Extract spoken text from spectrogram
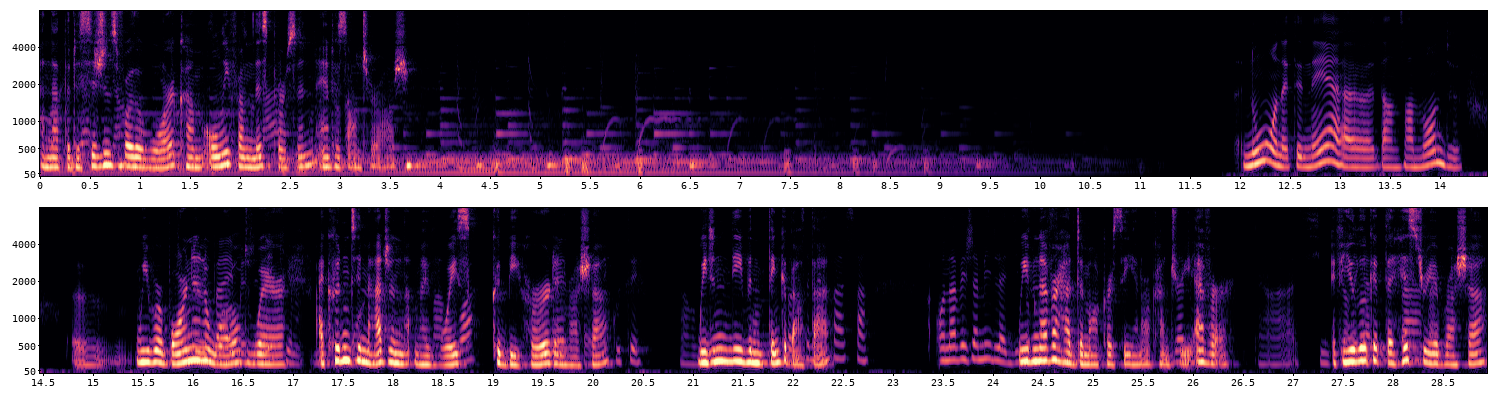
and that the decisions for the war come only from this person and his entourage. Nous, on était nés euh, dans un monde we were born in a world where I couldn't imagine that my voice could be heard in Russia. We didn't even think about that. We've never had democracy in our country, ever. If you look at the history of Russia,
